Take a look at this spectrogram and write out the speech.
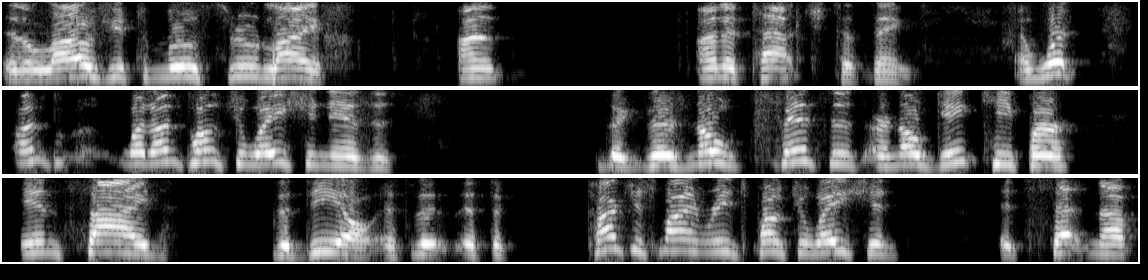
it allows you to move through life un, unattached to things. And what un, what unpunctuation is is the, there's no fences or no gatekeeper inside the deal. If the if the conscious mind reads punctuation, it's setting up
